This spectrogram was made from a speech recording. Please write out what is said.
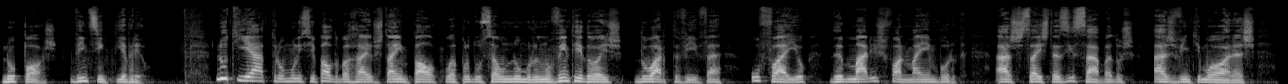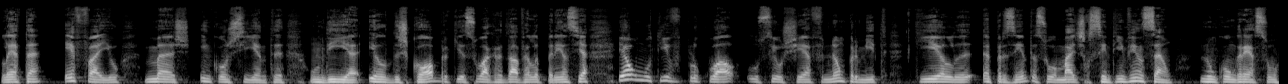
no pós-25 de abril. No Teatro Municipal de Barreiros está em palco a produção número 92 do Arte Viva, O Feio, de Marius von Mayenburg, às sextas e sábados, às 21 horas. Leta é feio, mas inconsciente. Um dia ele descobre que a sua agradável aparência é o motivo pelo qual o seu chefe não permite que ele apresente a sua mais recente invenção. Num congresso,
